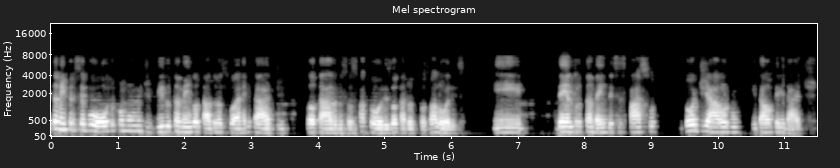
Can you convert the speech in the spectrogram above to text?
e também perceba o outro como um indivíduo também dotado da sua realidade, dotado dos seus fatores, dotado dos seus valores, e dentro também desse espaço do diálogo e da alteridade.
